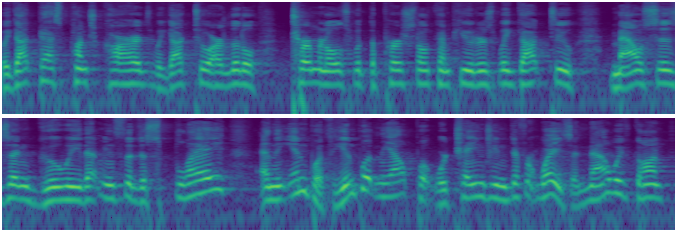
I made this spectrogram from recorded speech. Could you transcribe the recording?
we got past punch cards, we got to our little terminals with the personal computers, we got to mouses and GUI. That means the display and the input. The input and the output were changing different ways. And now we've gone,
